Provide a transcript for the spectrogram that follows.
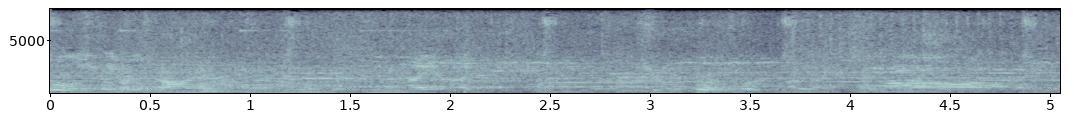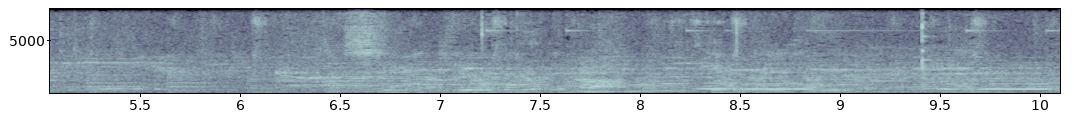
どういはいはい。ああ。締め切りを待ってもないはず。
